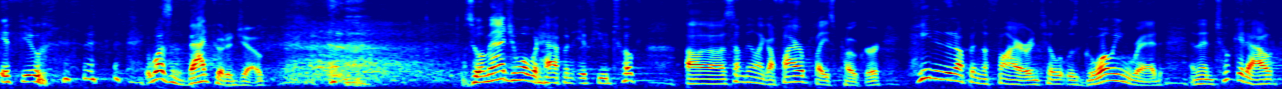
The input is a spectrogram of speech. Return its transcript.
if you. it wasn't that good a joke. so, imagine what would happen if you took uh, something like a fireplace poker, heated it up in the fire until it was glowing red, and then took it out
